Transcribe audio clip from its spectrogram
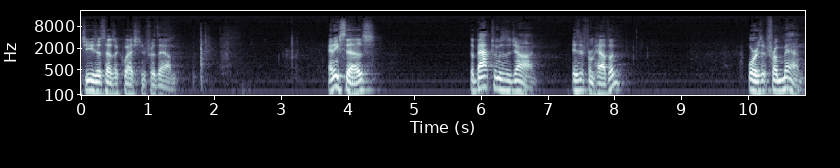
But Jesus has a question for them. And he says, The baptism of John, is it from heaven? or is it from men?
